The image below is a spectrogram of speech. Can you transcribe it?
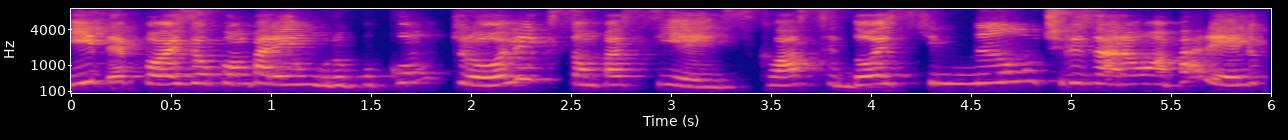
E depois eu comparei um grupo controle, que são pacientes classe 2 que não utilizaram o aparelho,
